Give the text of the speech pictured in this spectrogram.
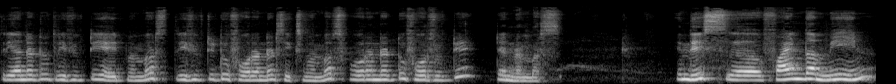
300 to 350 8 members. 350 to 400 6 members. 400 to 450 10 members. In this uh, find the mean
